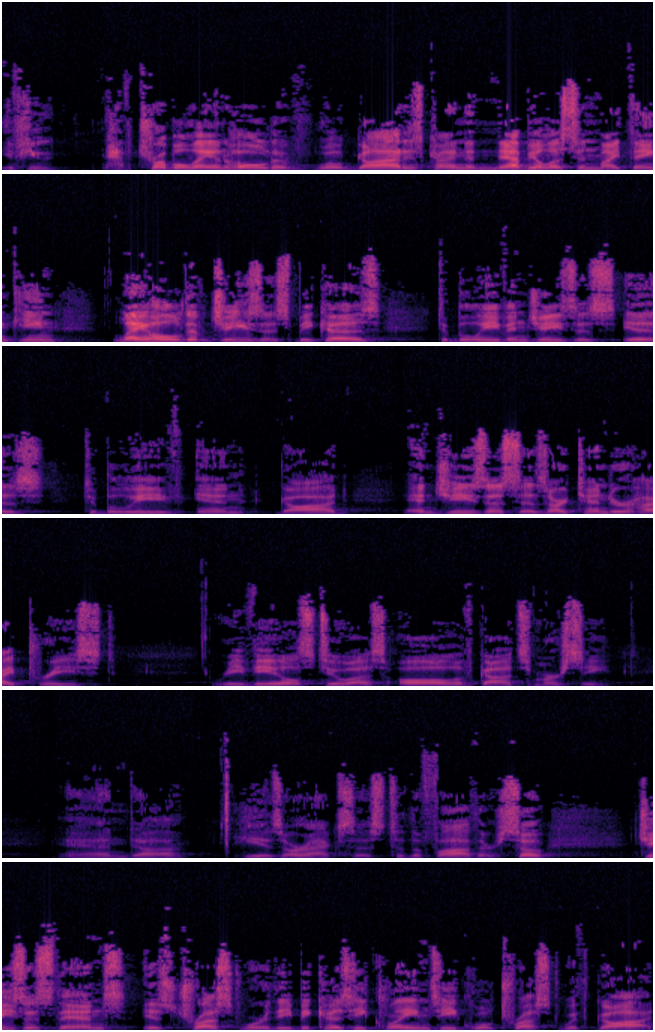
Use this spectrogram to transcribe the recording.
if you have trouble laying hold of, well, God is kind of nebulous in my thinking, lay hold of Jesus because to believe in Jesus is to believe in God. And Jesus, as our tender high priest, reveals to us all of God's mercy. And uh, he is our access to the Father. So, Jesus then is trustworthy because he claims equal trust with God.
